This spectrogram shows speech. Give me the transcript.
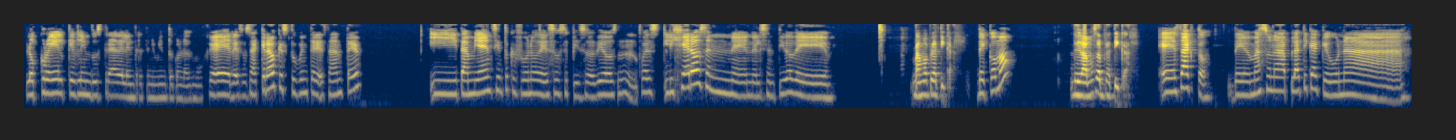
Lo cruel que es la industria del entretenimiento con las mujeres, o sea, creo que estuvo interesante. Y también siento que fue uno de esos episodios, mm, pues, ligeros en, en el sentido de Vamos a platicar. ¿De cómo? De vamos a platicar. Exacto. De más una plática que una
